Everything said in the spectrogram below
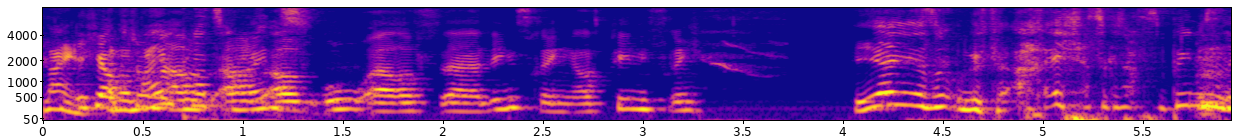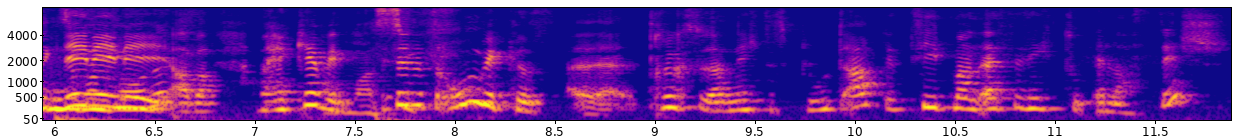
Nein, ich habe schon mein aus, Platz aus, 1. aus, oh, aus äh, Dingsring, aus Penisring. Ja, ja, so ungefähr. Ach, echt? Hast du gedacht, das ist ein Penisring? Nee, so nee, von nee, vorne? aber, aber Herr Kevin, Oh, wenn du das umwickelst, äh, drückst du dann nicht das Blut ab? Zieht man, es ist nicht zu elastisch?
